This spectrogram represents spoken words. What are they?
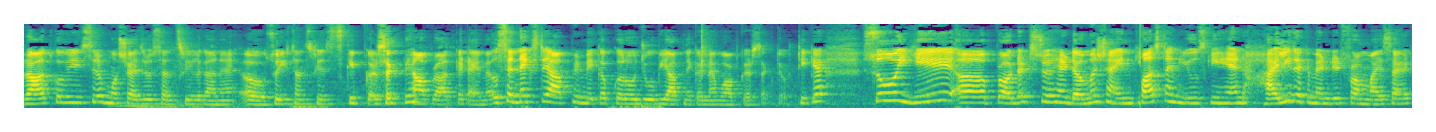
रात को भी सिर्फ़ मॉइस्चराइजर और सनस्क्रीन लगाना है। सॉरी सनस्क्रीन स्किप कर सकते हैं आप, रात का टाइम है। उससे नेक्स्ट डे आप फिर मेकअप करो, जो भी आपने करना है, वो आप कर सकते हो, ठीक है? सो ये प्रोडक्ट्स जो है डर्माशाइन फ़र्स्ट टाइम यूज़ की हैं and highly recommended from my side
